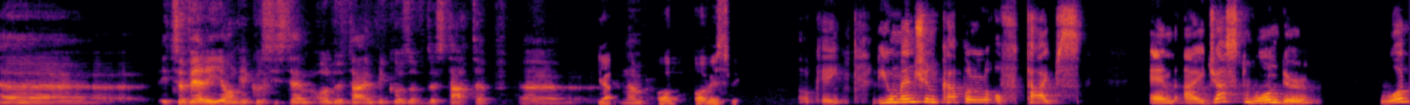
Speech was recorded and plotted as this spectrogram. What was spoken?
Uh, it's a very young ecosystem all the time because of the startup uh, yeah, number. Obviously. Okay. You mentioned couple of types, and I just wonder what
